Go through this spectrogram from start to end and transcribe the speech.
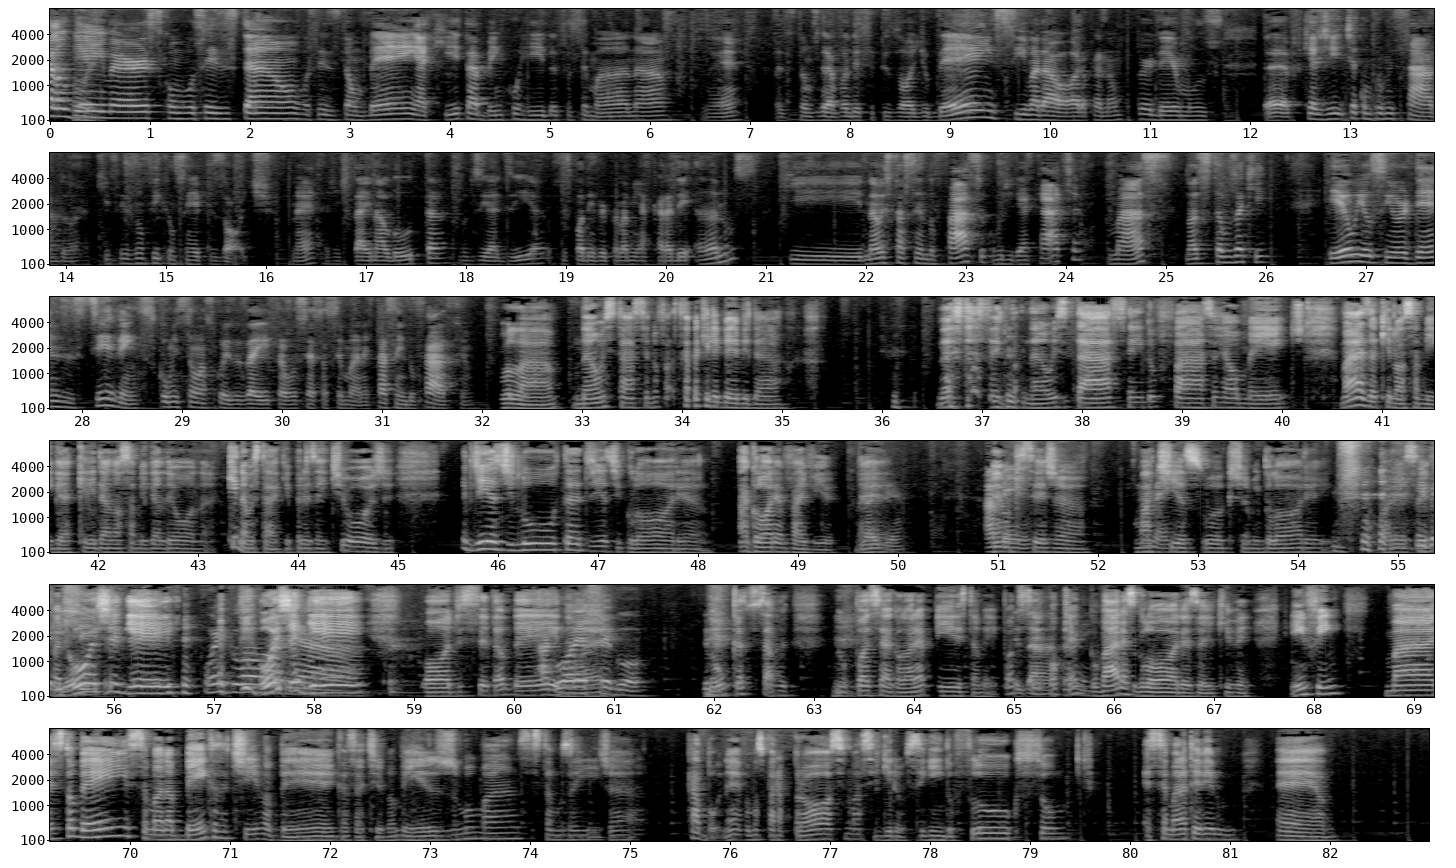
Hello gamers, como vocês estão? Vocês estão bem? Aqui tá bem corrida essa semana, né? Nós estamos gravando esse episódio bem em cima da hora para não perdermos, é, porque a gente é compromissado. Aqui vocês não ficam sem episódio, né? A gente tá aí na luta, no dia a dia. Vocês podem ver pela minha cara de anos que não está sendo fácil, como diria a Kátia, mas nós estamos aqui eu e o senhor Dennis Stevens, como estão as coisas aí para você essa semana? Está sendo fácil? Olá, não está sendo fácil. Sabe aquele bebê da. Não está, sendo, não está sendo fácil realmente. Mas aqui nossa amiga, querida nossa amiga Leona, que não está aqui presente hoje. Dias de luta, dias de glória. A glória vai vir. Né? Vai vir. Amém. Mesmo que seja uma Amém. tia sua que chame Glória e apareça e, e fale: Oi, cheguei! Oi, Glória! Oi, cheguei! Pode ser também. A Glória é? chegou. Nunca sabe. Não pode ser a Glória Pires também. Pode Exatamente. ser qualquer. Várias glórias aí que vem. Enfim. Mas estou bem, semana bem cansativa, bem cansativa mesmo, mas estamos aí já. Acabou, né? Vamos para a próxima, seguir, seguindo o fluxo. Essa semana teve é,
